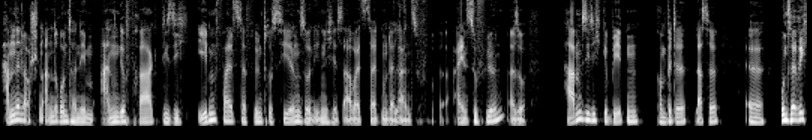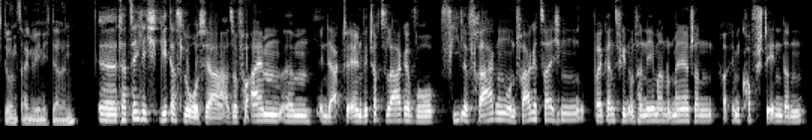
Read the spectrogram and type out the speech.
Haben denn auch schon andere Unternehmen angefragt, die sich ebenfalls dafür interessieren, so ein ähnliches Arbeitszeitmodell einzuführen? Also haben sie dich gebeten, komm bitte, Lasse, äh, unterrichte uns ein wenig darin? Äh, tatsächlich geht das los, ja. Also vor allem ähm, in der aktuellen Wirtschaftslage, wo viele Fragen und Fragezeichen bei ganz vielen Unternehmern und Managern im Kopf stehen, dann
